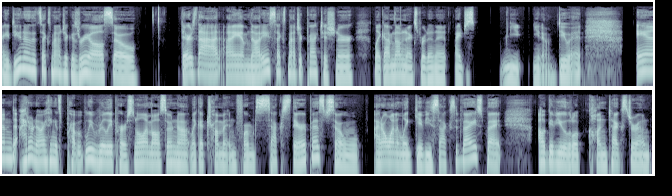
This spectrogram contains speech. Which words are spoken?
I do know that sex magic is real. So there's that. I am not a sex magic practitioner. Like, I'm not an expert in it. I just, you, you know, do it. And I don't know, I think it's probably really personal. I'm also not like a trauma informed sex therapist. So I don't want to like give you sex advice, but I'll give you a little context around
